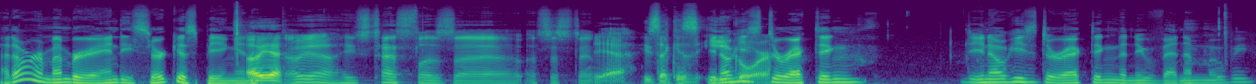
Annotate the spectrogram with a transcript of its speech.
I don't remember Andy Serkis being in. oh it. yeah Oh yeah, he's Tesla's uh, assistant. yeah he's like his You know he's directing. Do you know he's directing the new Venom movie?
